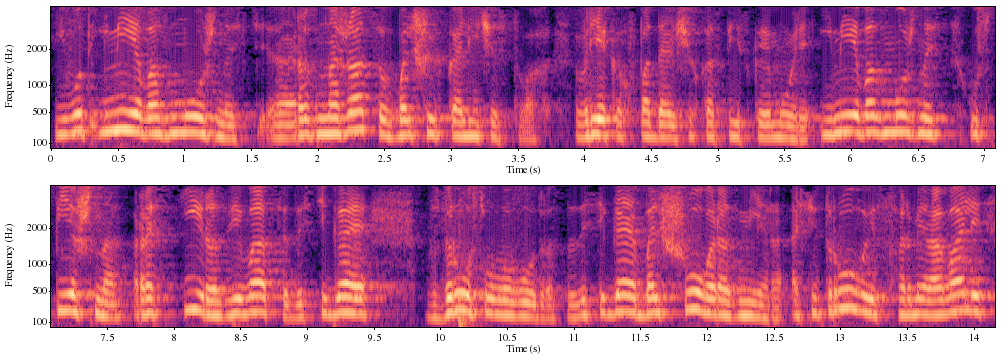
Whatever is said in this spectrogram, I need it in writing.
И вот имея возможность э, размножаться в больших количествах в реках, впадающих в Каспийское море, имея возможность успешно расти, развиваться, достигая взрослого возраста, достигая большого размера, осетровые сформировали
